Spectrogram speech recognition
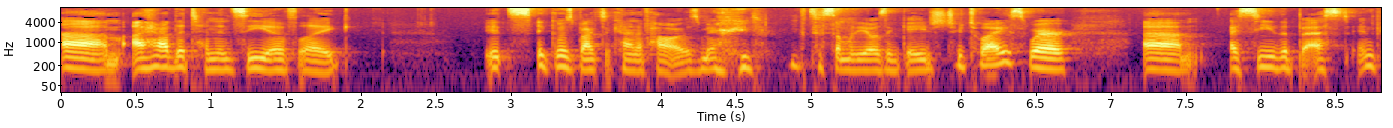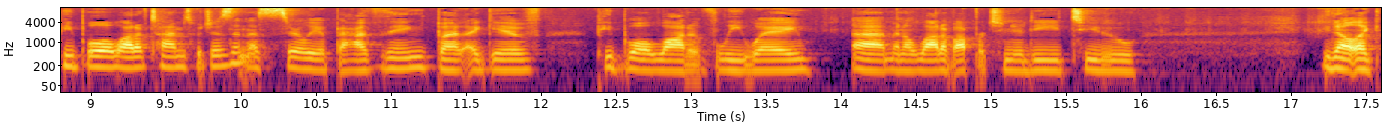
Um, I have the tendency of like, it's it goes back to kind of how I was married to somebody I was engaged to twice, where um, I see the best in people a lot of times, which isn't necessarily a bad thing, but I give people a lot of leeway um, and a lot of opportunity to you know, like,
